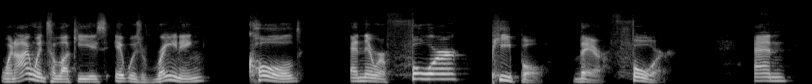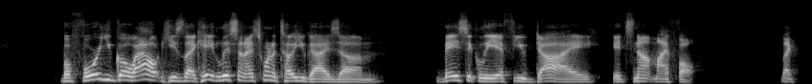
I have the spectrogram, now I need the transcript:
when I went to Lucky's, it was raining, cold, and there were four people there. Four. And before you go out, he's like, "Hey, listen, I just want to tell you guys um basically if you die, it's not my fault. Like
